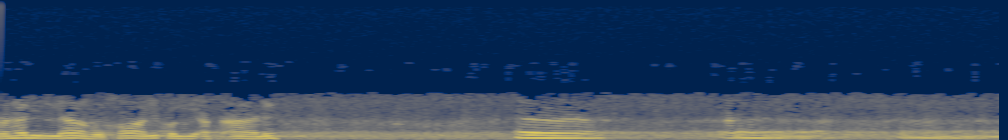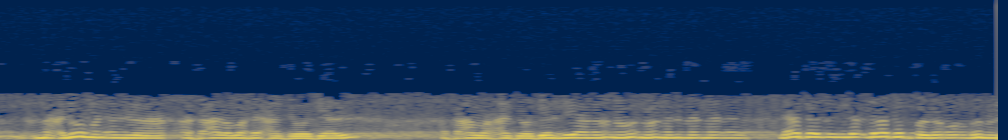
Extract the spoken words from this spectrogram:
فهل الله خالق لأفعاله آه آه معلوم أن أفعال الله عز وجل أفعال الله عز وجل هي لا لا تدخل ضمن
